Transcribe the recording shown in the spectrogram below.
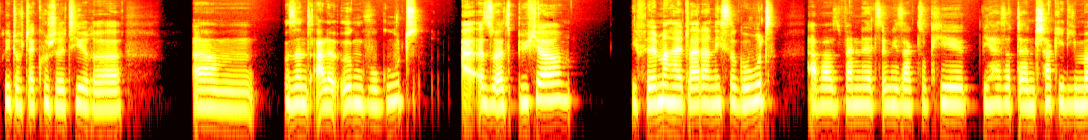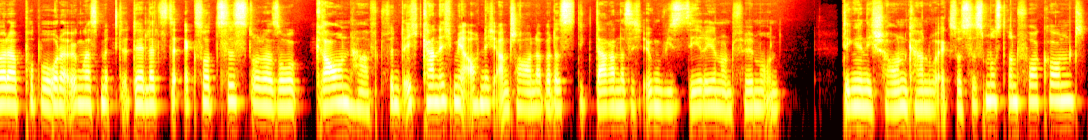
Friedhof der Kuscheltiere, ähm, sind alle irgendwo gut. Also als Bücher, die Filme halt leider nicht so gut. Aber wenn du jetzt irgendwie sagst, okay, wie heißt das denn, Chucky die Mörderpuppe oder irgendwas mit der letzte Exorzist oder so, grauenhaft, finde ich, kann ich mir auch nicht anschauen. Aber das liegt daran, dass ich irgendwie Serien und Filme und Dinge nicht schauen kann, wo Exorzismus drin vorkommt.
